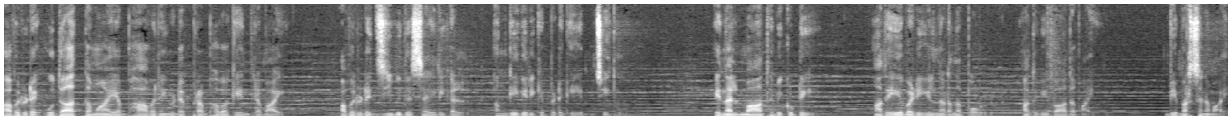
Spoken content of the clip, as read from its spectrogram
അവരുടെ ഉദാത്തമായ ഭാവനയുടെ പ്രഭവ കേന്ദ്രമായി അവരുടെ ജീവിതശൈലികൾ അംഗീകരിക്കപ്പെടുകയും ചെയ്തു. എന്നാൽ മാധവിക്കുട്ടി അതേ വഴിയിൽ നടന്നപ്പോൾ അത് വിവാദമായി വിമർശനമായി.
